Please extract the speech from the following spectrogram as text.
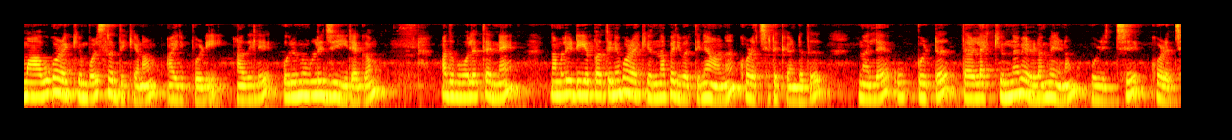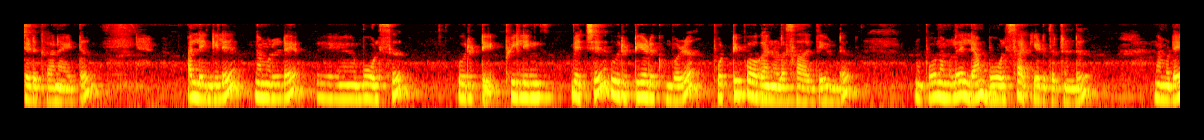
മാവ് കുഴയ്ക്കുമ്പോൾ ശ്രദ്ധിക്കണം അരിപ്പൊടി. അതിൽ ഒരു നുള്ളി ജീരകം. അതുപോലെ തന്നെ നമ്മൾ ഇടിയപ്പത്തിന് കുഴയ്ക്കുന്ന പരുവത്തിനാണ് കുഴച്ചെടുക്കേണ്ടത്. നല്ല ഉപ്പിട്ട് തിളയ്ക്കുന്ന വെള്ളം വേണം ഒഴിച്ച് കുഴച്ചെടുക്കാനായിട്ട്. അല്ലെങ്കിൽ നമ്മളുടെ ബോൾസ് ഉരുട്ടി ഫില്ലിങ്സ് വെച്ച് ഉരുട്ടിയെടുക്കുമ്പോൾ പൊട്ടിപ്പോകാനുള്ള സാധ്യതയുണ്ട്. അപ്പോൾ നമ്മളെല്ലാം ബോൾസ് ആക്കി എടുത്തിട്ടുണ്ട്. നമ്മുടെ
